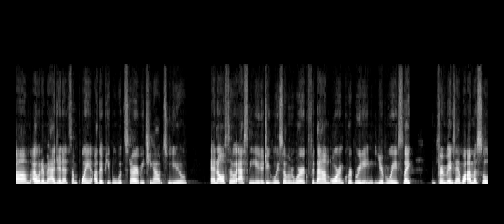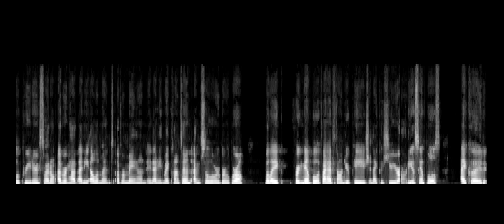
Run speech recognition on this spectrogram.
um, I would imagine at some point other people would start reaching out to you and also asking you to do voiceover work for them or incorporating your voice. Like, for example, I'm a solo creator, so I don't ever have any element of a man in any of my content. I'm solo or girl girl. But like, for example, if I had found your page and I could hear your audio samples, I could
